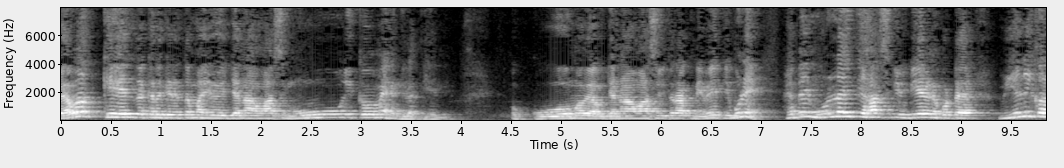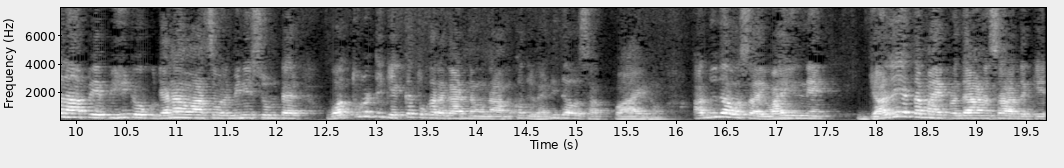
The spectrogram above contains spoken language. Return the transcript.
වැවක් කේන්ද්‍ර කරගෙන තමයි ඔය ජනවාස මූලිකවම හැදිලා තියෙන්නේ. ඔක්කොම වැව් ජනවාස විතරක් නෙවෙයි තිබුණේ. හැබැයි මුල් ඓතිහාසික යුගය වෙනකොට වියලි කලාපයේ පිහිටවපු ජනවාසවල මිනිස්සුන්ට වතුර ටික එකතු කරගන්න වුණා. මොකද වැඩි දවසක් පායනවා. අඩු දවසයි වහින්නේ. ජලය තමයි ප්‍රධාන සාධකය.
